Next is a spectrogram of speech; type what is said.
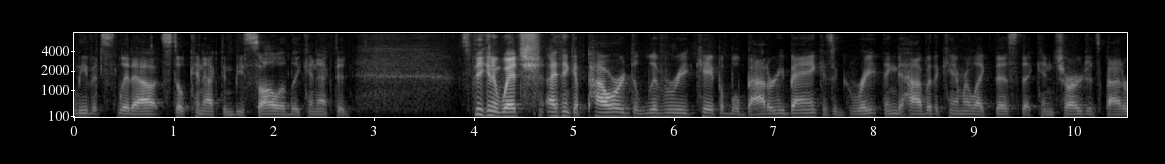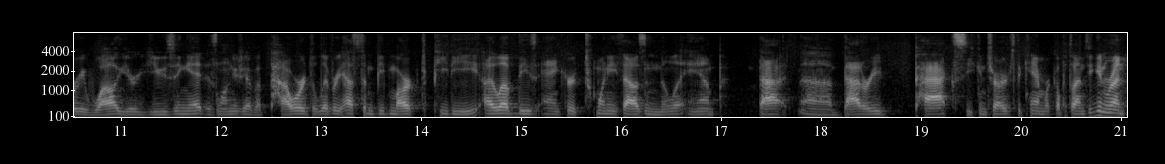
leave it slid out, still connect and be solidly connected. Speaking of which, I think a power delivery capable battery bank is a great thing to have with a camera like this that can charge its battery while you're using it as long as you have a power delivery. It has to be marked PD. I love these Anker 20,000 milliamp bat, uh, battery packs. You can charge the camera a couple times. You can run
